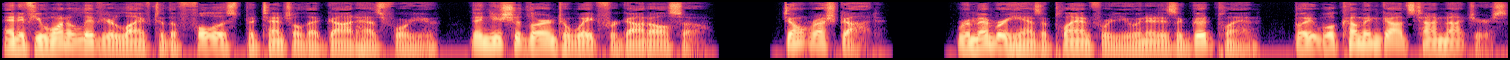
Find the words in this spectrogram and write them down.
And if you want to live your life to the fullest potential that God has for you, then you should learn to wait for God also. Don't rush God. Remember, He has a plan for you and it is a good plan, but it will come in God's time, not yours.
